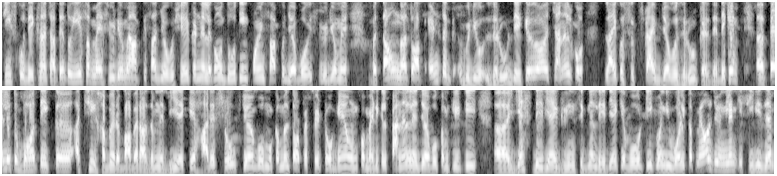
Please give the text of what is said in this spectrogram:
चीज़ को देखना चाहते हैं। तो ये सब मैं इस वीडियो में आपके साथ जो है वो शेयर करने लगा हूँ। दो तीन पॉइंट्स आपको जो है वो इस वीडियो में बताऊँगा। तो आप एंड तक वीडियो ज़रूर देखेगा और चैनल को लाइक और सब्सक्राइब जो है वो ज़रूर कर दें। देखें पहले तो बहुत एक अच्छी खबर बाबर आज़म ने दी है कि हारिस रूफ जो है वो मुकम्मल तौर पर फिट हो गए हैं। उनको मेडिकल पैनल ने जो है वो कम्प्लीटली येस दे दिया है ग्रीन सिग्नल दे दिया है कि वो टी वर्ल्ड कप में और जो इंग्लैंड की सीरीज़ है,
